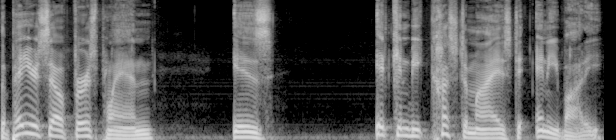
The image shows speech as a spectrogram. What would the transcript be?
The pay yourself first plan is it can be customized to anybody.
